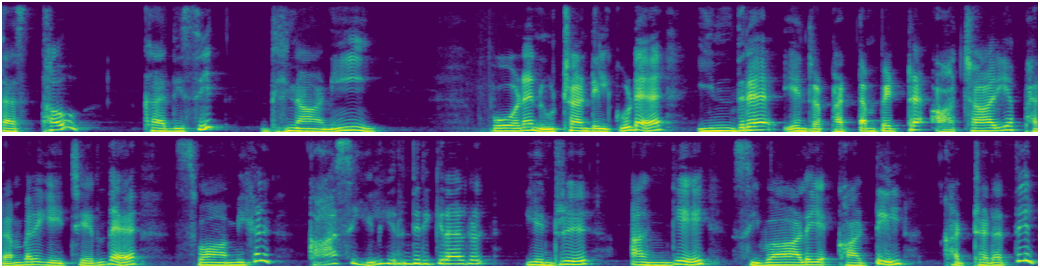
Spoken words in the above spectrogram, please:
தஸ்தௌ கதிசித் தினானி போன நூற்றாண்டில் கூட இந்திர என்ற பட்டம் பெற்ற ஆச்சாரிய பரம்பரையைச் சேர்ந்த சுவாமிகள் காசியில் இருந்திருக்கிறார்கள் என்று அங்கே சிவாலய காட்டில் கட்டடத்தில்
